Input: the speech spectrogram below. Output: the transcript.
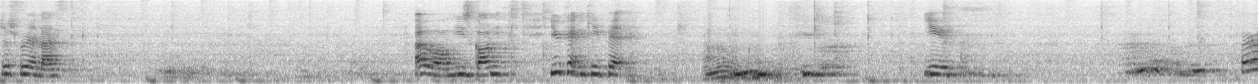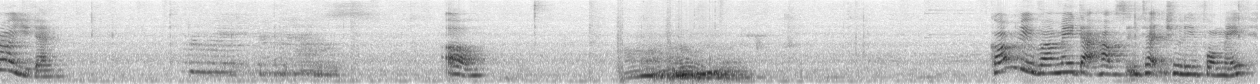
Just realised. Oh well, he's gone. You can keep it. You. Where are you then? Oh. Can't believe I made that house intentionally for me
